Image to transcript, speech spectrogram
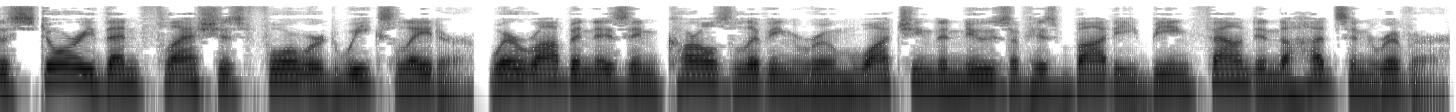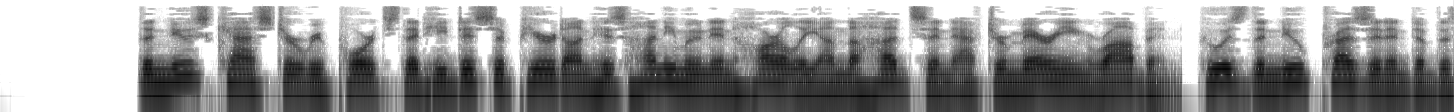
The story then flashes forward weeks later, where Robin is in Carl's living room watching the news of his body being found in the Hudson River. The newscaster reports that he disappeared on his honeymoon in Harley on the Hudson after marrying Robin, who is the new president of the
